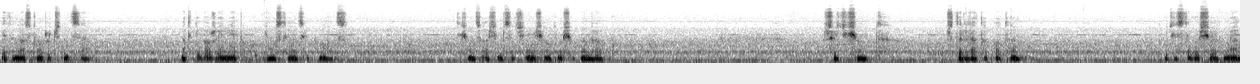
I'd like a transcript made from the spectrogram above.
w 11 rocznicę Matki Bożej niepo- nieustającej pomocy w 1877 roku. 64 lata potem 27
